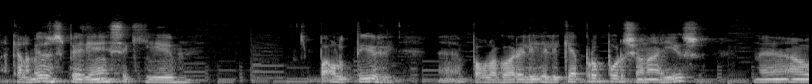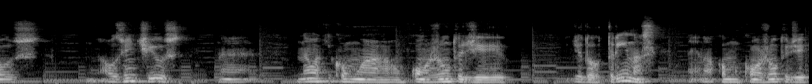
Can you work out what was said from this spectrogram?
aquela mesma experiência que, que Paulo teve, né, Paulo agora ele, ele quer proporcionar isso né, aos, aos gentios, né, não aqui como uma, um conjunto de de doutrinas, né, como um conjunto de,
